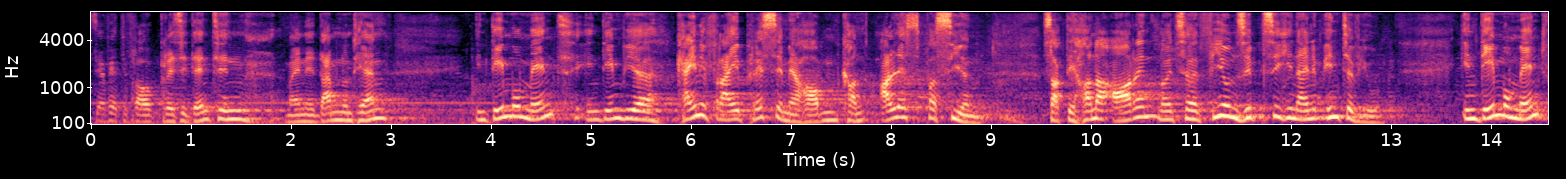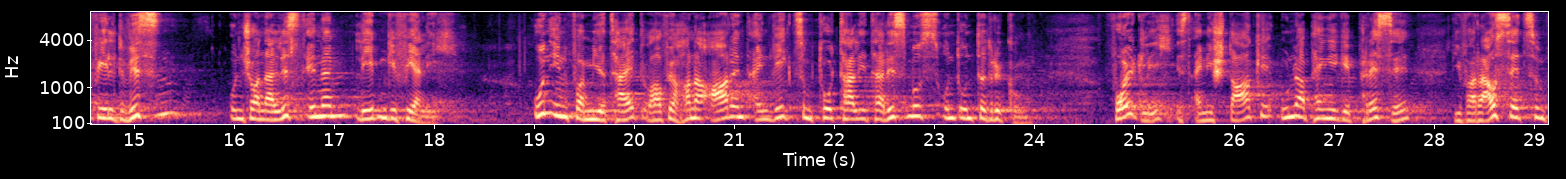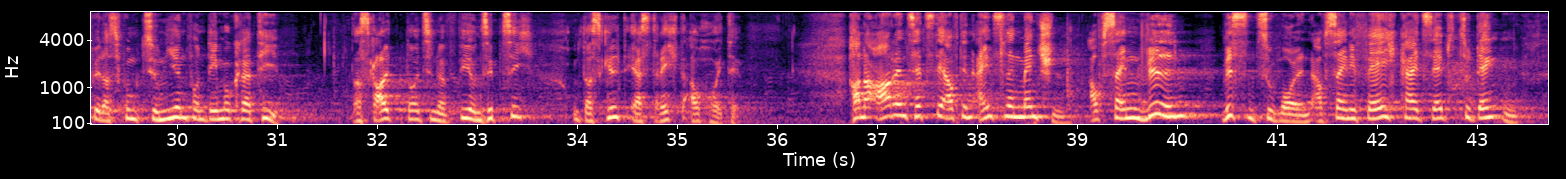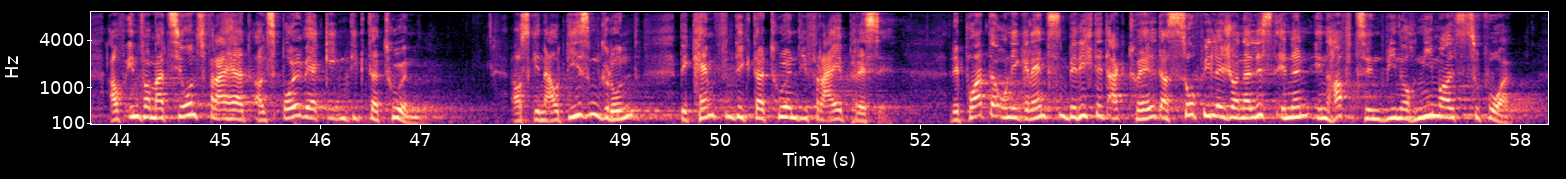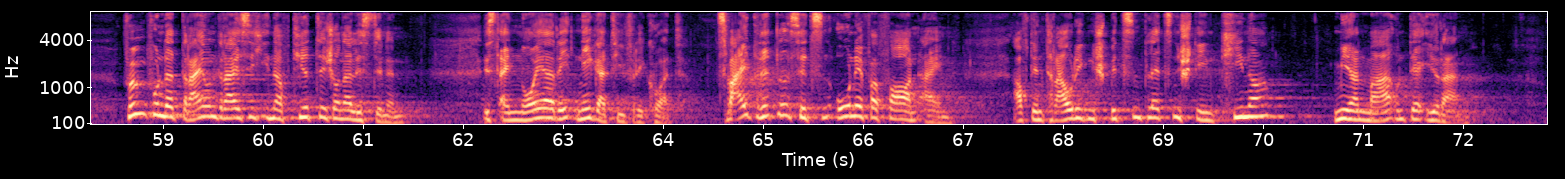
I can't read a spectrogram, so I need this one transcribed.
Sehr verehrte Frau Präsidentin, meine Damen und Herren, in dem Moment, in dem wir keine freie Presse mehr haben, kann alles passieren, sagte Hannah Arendt 1974 in einem Interview. In dem Moment fehlt Wissen und Journalistinnen leben gefährlich. Uninformiertheit war für Hannah Arendt ein Weg zum Totalitarismus und Unterdrückung. Folglich ist eine starke, unabhängige Presse die Voraussetzung für das Funktionieren von Demokratie. Das galt 1974 und das gilt erst recht auch heute. Hannah Arendt setzte auf den einzelnen Menschen, auf seinen Willen, wissen zu wollen, auf seine Fähigkeit, selbst zu denken, auf Informationsfreiheit als Bollwerk gegen Diktaturen. Aus genau diesem Grund bekämpfen Diktaturen die freie Presse. Reporter ohne Grenzen berichtet aktuell, dass so viele Journalistinnen in Haft sind wie noch niemals zuvor. 533 inhaftierte Journalistinnen ist ein neuer Negativrekord. Zwei Drittel sitzen ohne Verfahren ein. Auf den traurigen Spitzenplätzen stehen China, Myanmar und der Iran.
